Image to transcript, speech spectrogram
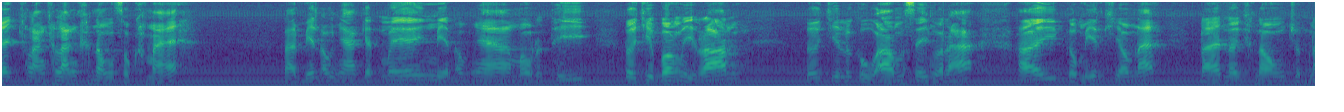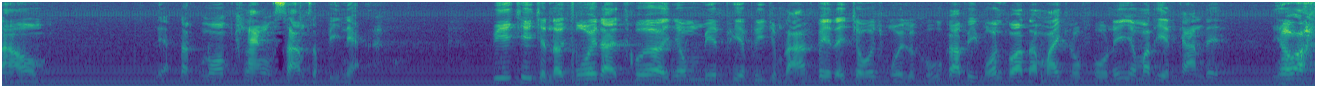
កិច្ចខ្លាំងខ្លាំងក្នុងស្រុកខ្មែរដែលមានអង្គការកិត្តមេងមានអង្គការមករទ្ធីដូចជាបងនិរន្តដូចជាលោកគ្រូអមសេងវរាហើយក៏មានខ្ញុំណាដែលនៅក្នុងចំណោមអ្នកដឹកនាំខ្លាំង32នាក់វាជាចំណុចមួយដែលធ្វើឲ្យខ្ញុំមានភាពរីកចម្រើនពេលដែលចូលជាមួយលោកគ្រូកាលពីមុនគាត់តែ microphone នេះខ្ញុំអត់ហ៊ានកាន់ទេខ្ញុំអត់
